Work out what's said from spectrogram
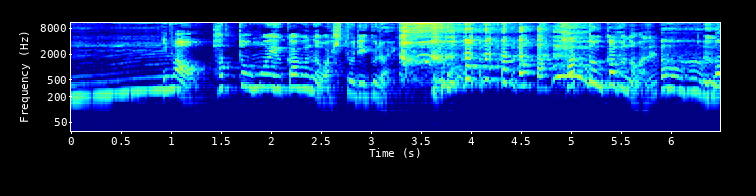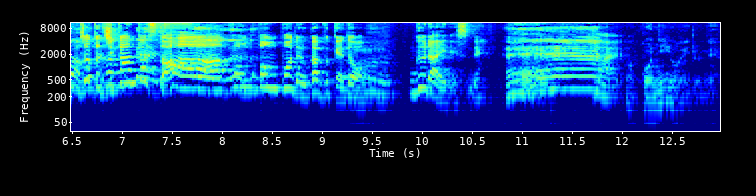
今パッと思い浮かぶのは1人ぐらい。パッと浮かぶのはね、うんまあちょっと時間経つとああポンンポンポンって浮かぶけど、うん。ぐらいですね、えー。はい、まあ5人はいるね。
